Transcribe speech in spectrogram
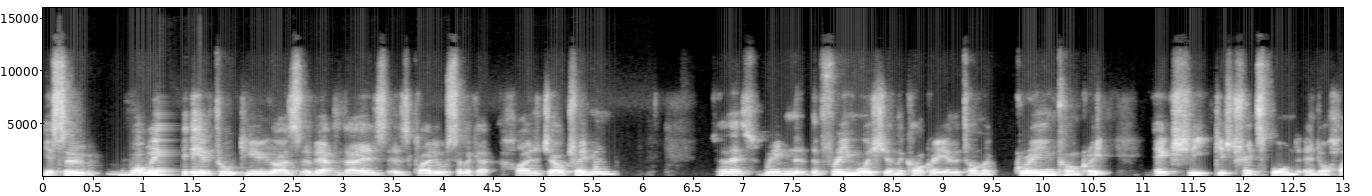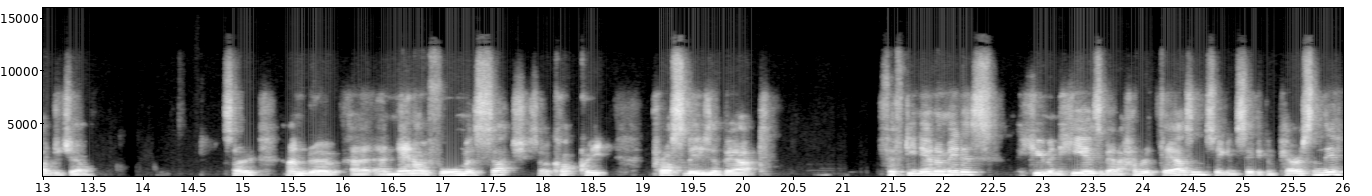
Yeah, so what we're here to talk to you guys about today is, is colloidal silica hydrogel treatment. So that's when the free moisture in the concrete at the time of green concrete actually gets transformed into a hydrogel. So under a, a nano form as such, so a concrete porosity is about 50 nanometers. A human hair is about 100,000. So you can see the comparison there.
